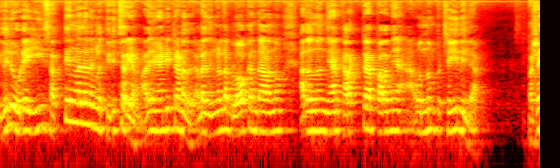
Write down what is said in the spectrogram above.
ഇതിലൂടെ ഈ സത്യങ്ങളെല്ലാം നിങ്ങൾ തിരിച്ചറിയണം. അതിന് വേണ്ടിയിട്ടാണത്. അല്ല നിങ്ങളുടെ ബ്ലോക്ക് എന്താണെന്നും അതൊന്നും ഞാൻ കറക്റ്റാ പറഞ്ഞ് ഒന്നും ചെയ്യുന്നില്ല. പക്ഷേ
